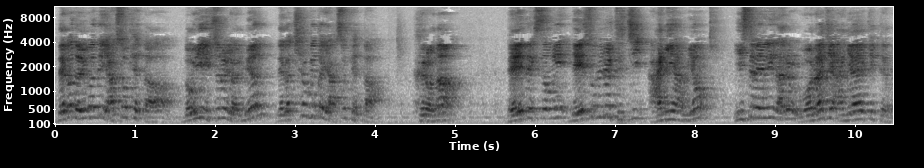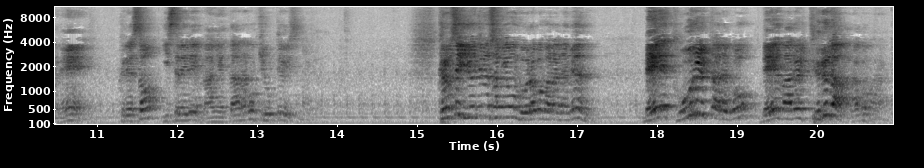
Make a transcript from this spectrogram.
내가 너희 가운데 약속했다. 너희의 입술을 열면 내가 채우겠다 약속했다. 그러나 내 백성이 내 소리를 듣지 아니하며 이스라엘이 나를 원하지 아니하였기 때문에 그래서 이스라엘이 망했다라고 기록되어 있습니다. 그러면서 이어지는 성경은 뭐라고 말하냐면 내 도를 따르고 내 말을 들으라 라고 말합니다.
